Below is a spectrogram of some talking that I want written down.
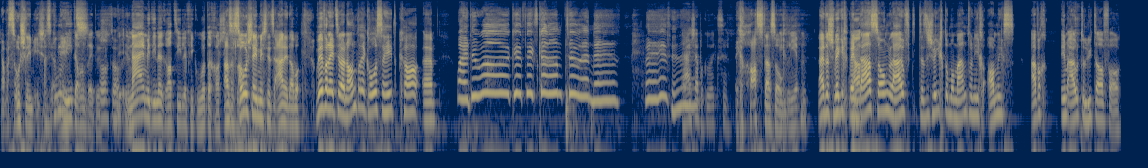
Ja, aber so schlimm ist es ja Du nicht. nicht, André. Du Doch, doch. Nein, mit deiner grazilen Figur, da kannst du Also so schlimm ist es jetzt auch nicht, aber auf jeden Fall hat sie einen anderen grossen Hit gehabt. Äh, Why do all good things come to an end? Der ist aber gut gewesen. Ich hasse diesen Song. Ich liebe ihn. Nein, das ist wirklich, wenn Ja. dieser Song läuft, das ist wirklich der Moment, wo ich amix einfach im Auto Leute anfahre.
